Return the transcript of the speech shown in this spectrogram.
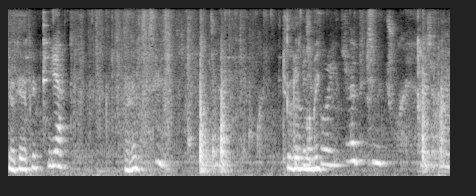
You okay, happy? Yeah. Uh-huh. Children, mommy. For you. Where's it going?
